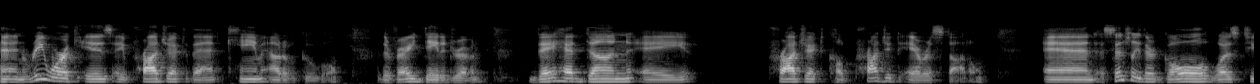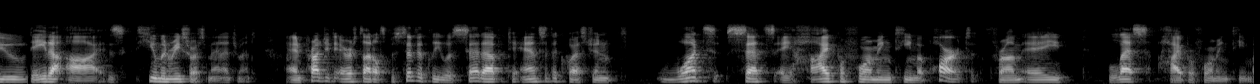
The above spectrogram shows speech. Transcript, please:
And Rework is a project that came out of Google. They're very data driven. They had done a project called Project Aristotle. And essentially, their goal was to dataize human resource management. And Project Aristotle specifically was set up to answer the question what sets a high performing team apart from a less high performing team.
